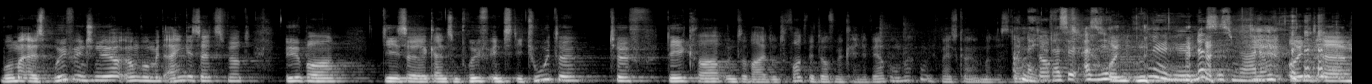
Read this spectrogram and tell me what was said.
wo man als Prüfingenieur irgendwo mit eingesetzt wird, über diese ganzen Prüfinstitute, TÜV, DEKRA und so weiter und so fort. Wir dürfen ja keine Werbung machen. Ich weiß gar nicht, ob man das darf. Naja, das ist, also, und, nö, nö, das ist in Ordnung. und ähm,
